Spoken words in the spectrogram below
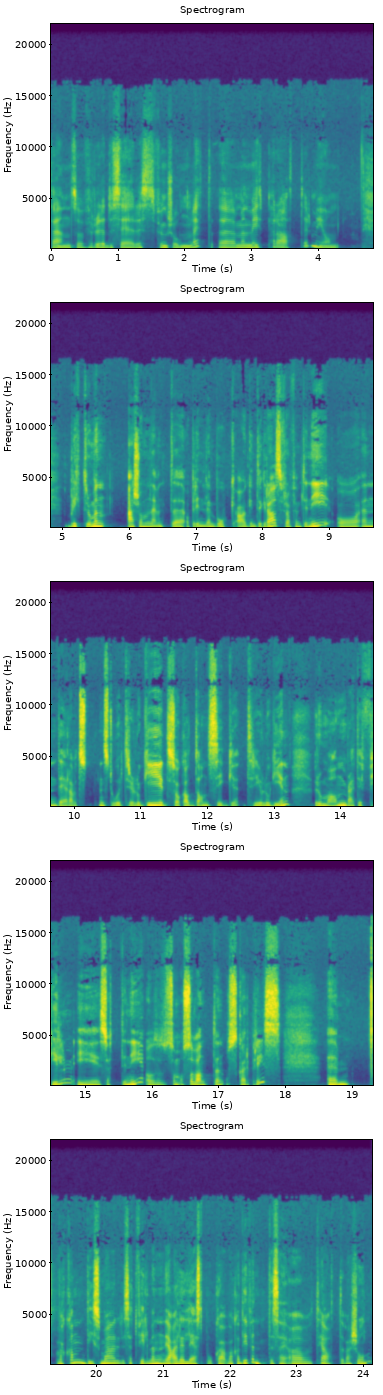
scenen, så reduseres funksjonen litt. Men vi prater mye om den. Blikktrommen er som nevnt opprinnelig en bok av Gunther Grass fra 59 og en del av en stor triologi, såkalt Danzig-triologien. Romanen ble til film i 79, og som også vant en Oscar-pris. Um, hva kan de som har sett filmen ja, eller lest boka, hva kan de vente seg av teaterversjonen?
